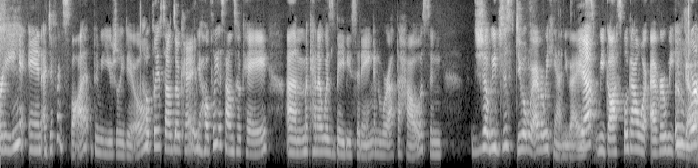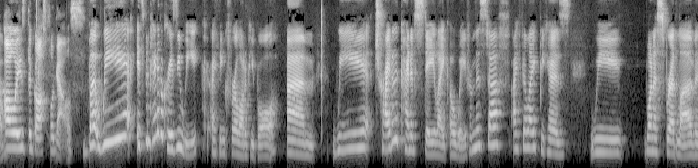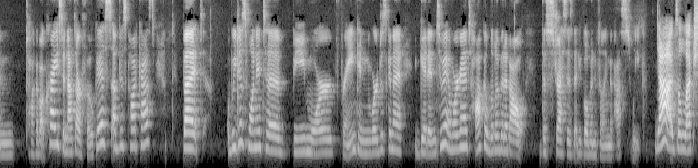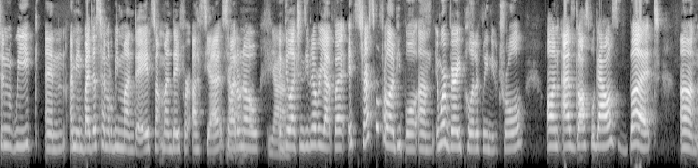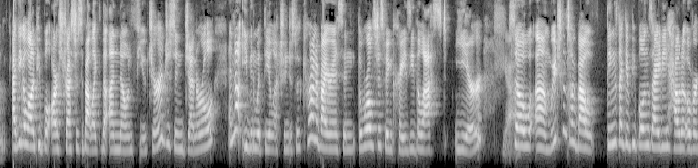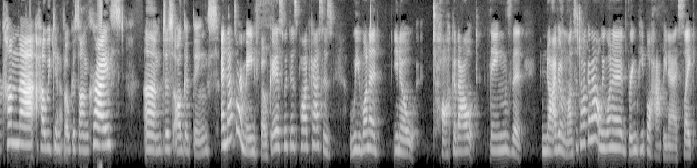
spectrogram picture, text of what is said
recording in a different spot than we usually do. Hopefully it sounds okay. Yeah, hopefully it sounds okay. Um, McKenna was babysitting, and we're at the house, and we just do it wherever we can, you guys. Yep. We gospel gal wherever we can go. We're always the gospel gals. But we, it's been kind of a crazy week, I think, for a lot of people. Um, we try to kind of stay like away from this stuff, I feel like, because we want to spread love and talk about Christ, and that's our focus of this podcast. But we just wanted to be more frank, and we're just gonna get into it, and we're gonna talk a little bit about the stresses that people have been feeling the past week. Yeah, it's election week, and I mean, by this time it'll be Monday. It's not Monday for us yet, so I don't know Yeah. if the election's even over yet. But it's stressful for a lot of people, um, and we're very politically neutral on as gospel gals. But um, I think a lot of people are stressed just about like the unknown future, just in general, and not even with the election, just with coronavirus and the world's just been crazy the last year. yeah. So um, we're just gonna talk about things that give people anxiety, how to overcome that, how we can Yeah. focus on Christ, um, just all good things. and that's our main focus with this podcast is we want to you know talk about things that not everyone wants to talk about we want to bring people happiness like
